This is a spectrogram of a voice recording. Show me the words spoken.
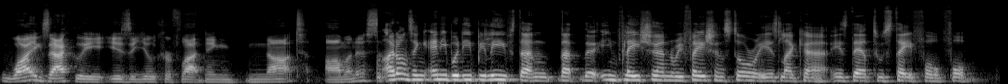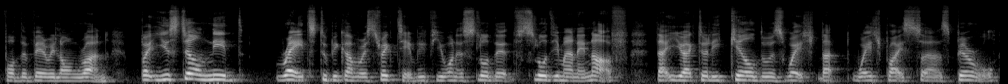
why exactly is a yield curve flattening not ominous? I don't think anybody believes that that the inflation reflation story is like uh, is there to stay for for for the very long run. But you still need rates to become restrictive if you want to slow the slow demand enough that you actually kill those wage that wage price uh, spiral,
